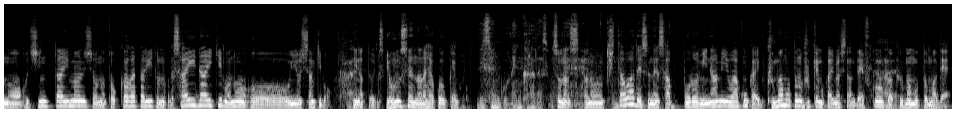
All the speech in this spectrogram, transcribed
の賃貸マンションの特化型リートの中で最大規模の運用資産規模になっております。はい、4700億円超えて。2005年からですもんね。そうなんです。あの、北はですね、札幌、南は今回熊本の物件も買いまましたんで、福岡、熊本まで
